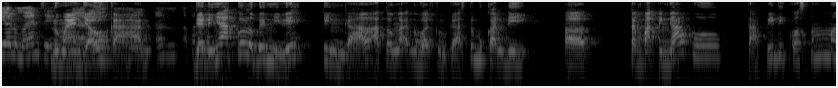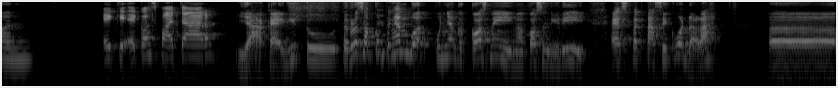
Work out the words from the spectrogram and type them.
iya lumayan sih Lumayan Dari- jauh kan? eh, apa- jadinya aku lebih milih tinggal atau nggak buat tugas tuh bukan di eh, tempat tinggalku tapi di kos teman. Aka kos pacar. Ya kayak gitu. Terus aku pengen buat punya ngekos nih ngekos sendiri. Ekspektasiku adalah eh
